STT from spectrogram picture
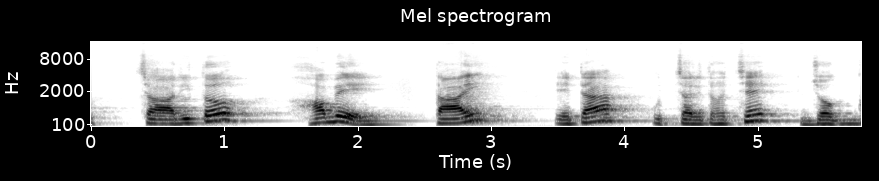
উচ্চারিত হবে। তাই এটা উচ্চারিত হচ্ছে যজ্ঞ।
